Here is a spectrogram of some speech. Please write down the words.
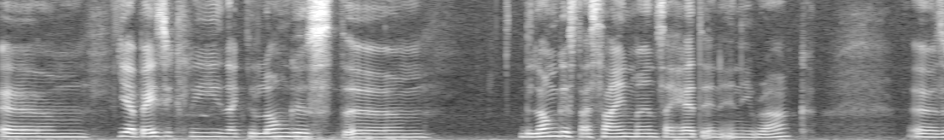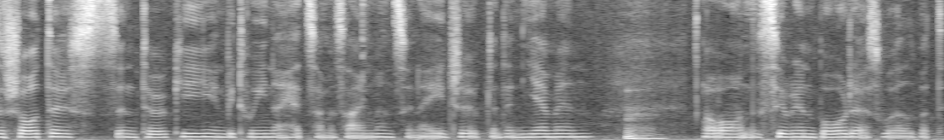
Um, yeah, basically, like the longest um, the longest assignments I had in in Iraq, uh, the shortest in Turkey. In between, I had some assignments in Egypt and in Yemen hmm or on the Syrian border as well. But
